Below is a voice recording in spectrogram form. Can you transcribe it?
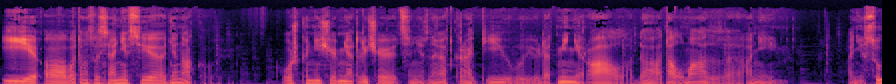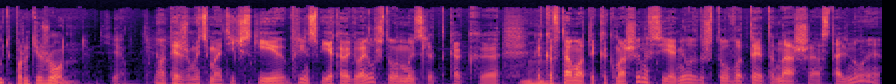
И а, в этом смысле они все одинаковые. Кошка ничем не отличается, не знаю, от крапивы или от минерала, да, от алмаза. Они, они суть протяженные все. Но, опять же, математический принцип. Я когда говорил, что он мыслит как, Мгм. как автоматы, как машины все, я имел в виду, что вот это наше остальное,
